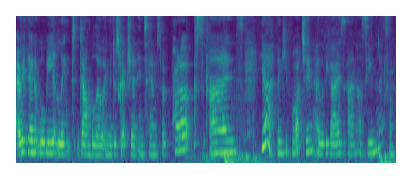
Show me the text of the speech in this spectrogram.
Everything will be linked down below in the description in terms of products. And yeah, thank you for watching. I love you guys and I'll see you in the next one.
